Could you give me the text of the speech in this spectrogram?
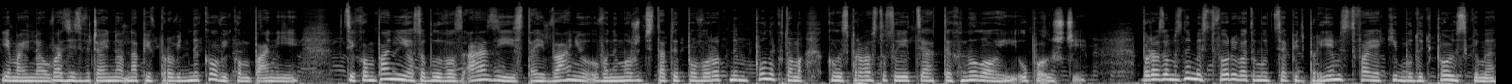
Я маю на увазі, звичайно, напівпровідникові компанії. Ці компанії, особливо з Азії, з Тайваню, вони можуть стати поворотним пунктом, коли справа стосується технологій у Польщі. Бо разом з ними створюватимуться підприємства, які будуть польськими,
